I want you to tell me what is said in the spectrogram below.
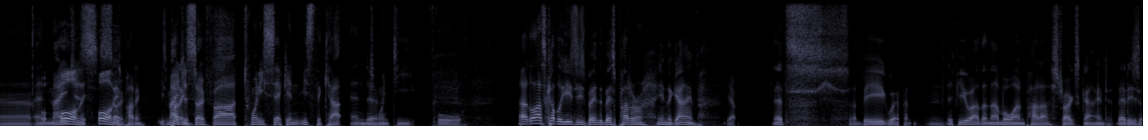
uh, and majors. all on, the, all on so, his putting. He's majors putting. so far: twenty second, missed the cut, and Yeah. twenty fourth. Uh, the last couple of years, he's been the best putter in the game. Yep. That's a big weapon. Mm. If you are the number one putter, strokes gained, that is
